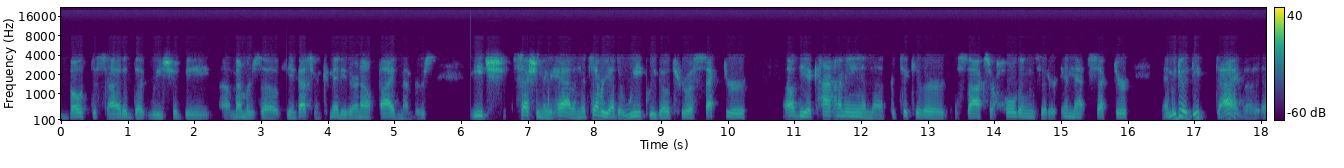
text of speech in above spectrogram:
both decided that we should be uh, members of the investment committee. There are now five members. Each session that we have, and it's every other week, we go through a sector of the economy and the particular stocks or holdings that are in that sector and we do a deep dive, a,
